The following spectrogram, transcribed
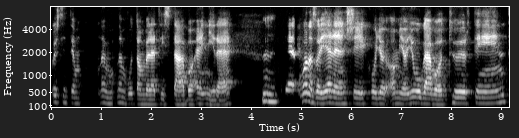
őszintén nem, nem voltam vele tisztába ennyire, Mm. Van az a jelenség, hogy a, ami a jogával történt,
